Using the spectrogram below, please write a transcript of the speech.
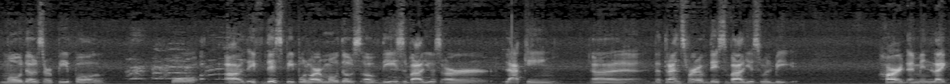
models or people who, uh, if these people who are models of these values are lacking, uh, the transfer of these values will be hard. I mean, like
